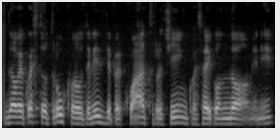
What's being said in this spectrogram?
dove questo trucco lo utilizzi per 4, 5, 6 condomini,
